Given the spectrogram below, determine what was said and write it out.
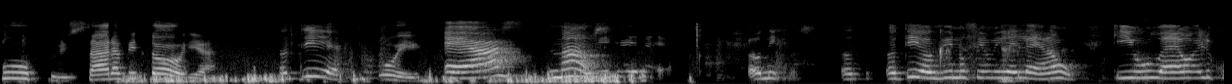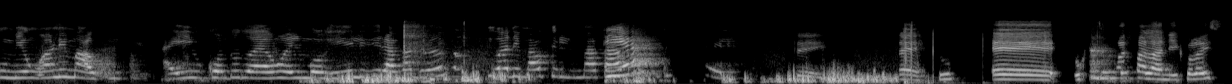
curtos. Sara Vitória. Ô, tia, Oi. É as mãos. ô, Nicolas. Ô, tia, eu vi no filme Rei Leão que o leão, ele comia um animal. que- Aí, quando o leão, ele morria, ele virava grama. E o animal que ele matava... Ele. Sei. Certo. É, o que você pode falar, Nicolas?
